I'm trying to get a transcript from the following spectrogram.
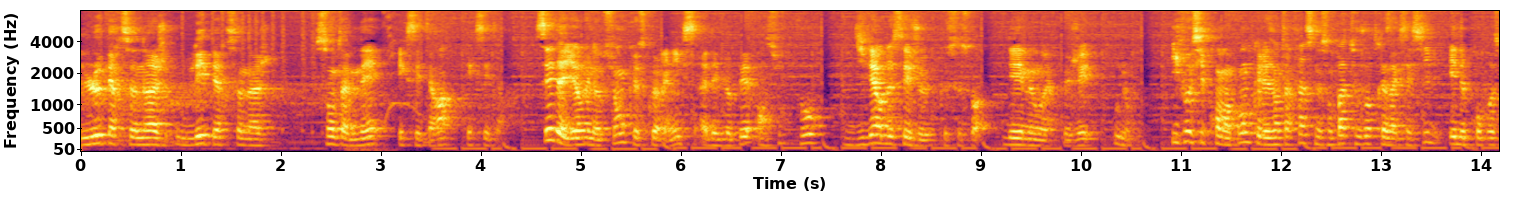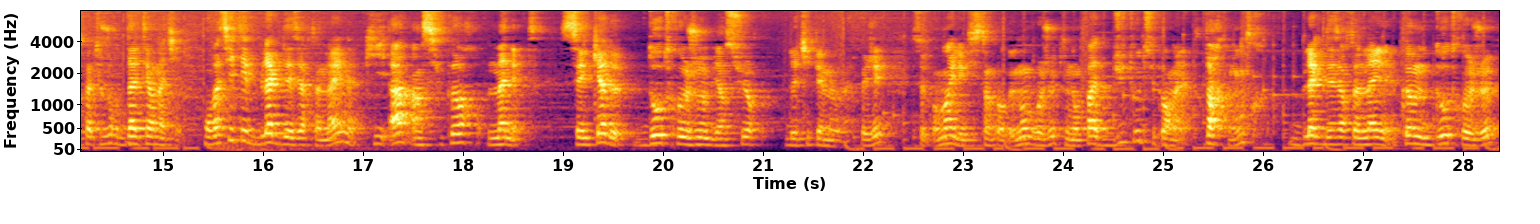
le personnage ou les personnages sont amenés, etc. etc. C'est d'ailleurs une option que Square Enix a développée ensuite pour divers de ses jeux, que ce soit des MMORPG ou non. Il faut aussi prendre en compte que les interfaces ne sont pas toujours très accessibles et ne proposent pas toujours d'alternatives. On va citer Black Desert Online qui a un support manette. C'est le cas de d'autres jeux bien sûr de type MMORPG, cependant il existe encore de nombreux jeux qui n'ont pas du tout de support manette. Par contre, Black Desert Online, comme d'autres jeux,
